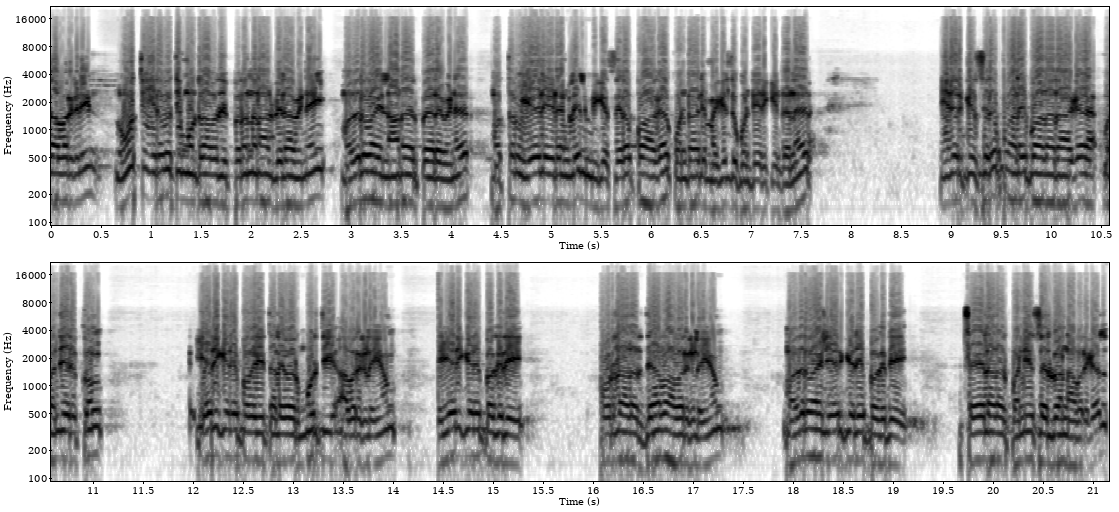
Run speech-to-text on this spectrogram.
காமராஜர் அவர்களின் நூற்றி இருபத்தி மூன்றாவது பிறந்தநாள் விழாவினை மதுரவாயில் நாடகர் பேரவினர் மொத்தம் ஏழு இடங்களில் மிக சிறப்பாக கொண்டாடி மகிழ்ந்து கொண்டிருக்கின்றனர். இதற்கு சிறப்பு அழைப்பாளராக வந்திருக்கும் ஏரிக்கரை பகுதி தலைவர் மூர்த்தி அவர்களையும் ஏரிக்கரை பகுதி பொருளாளர் தேவா அவர்களையும் மதுரவாயில் ஏரிக்கரை பகுதி செயலாளர் பன்னீர்செல்வன் அவர்கள்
